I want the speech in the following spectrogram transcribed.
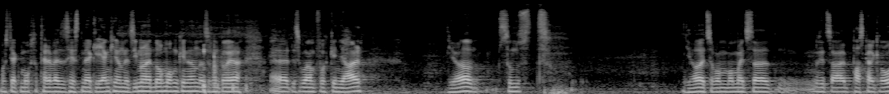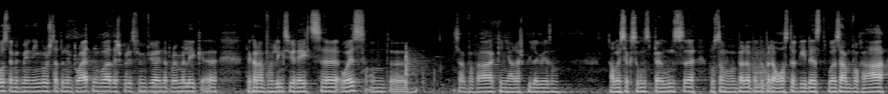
was der gemacht hat. Teilweise das du mir erklären können und jetzt immer noch nicht nachmachen können. Also von daher, äh, das war einfach genial. Ja, sonst ja, jetzt, wenn, wenn man jetzt, äh, muss jetzt auch Pascal Groß, der mit mir in Ingolstadt und in Brighton war, der spielt jetzt fünf Jahre in der Premier League, äh, der kann einfach links wie rechts alles und ist einfach auch ein genialer Spieler gewesen. Aber ich sage sonst bei uns, äh, was dann bei der, wenn du bei der Austria redest, war es einfach auch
